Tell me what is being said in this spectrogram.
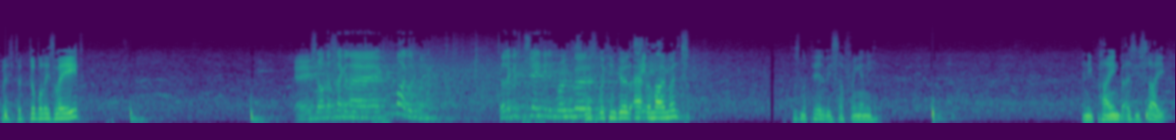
Smith to double his lead. Game shot on the second leg. Michael Smith. Then against Jamie to throw first. Smith looking good at the moment. Doesn't appear to be suffering any any pain, but as you say, a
